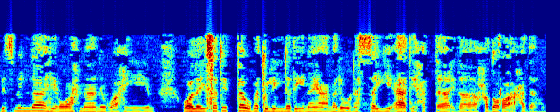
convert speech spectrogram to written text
بسم الله الرحمن الرحيم. وليست التوبة للذين يعملون السيئات حتى إذا حضر أحدهم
